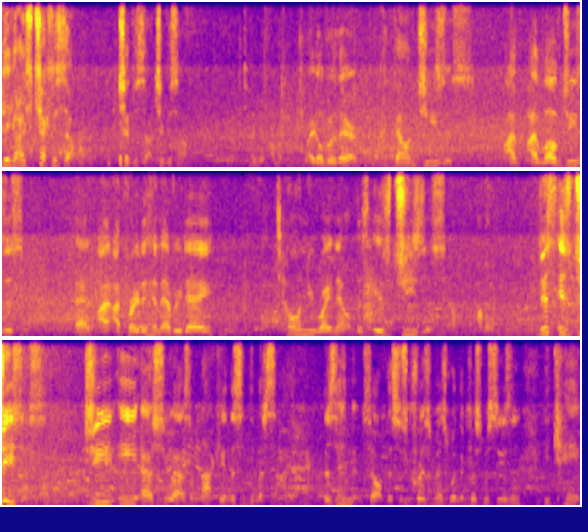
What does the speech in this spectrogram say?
Okay, guys, check this out. Check this out. Check this out. You, right over there. I found Jesus. I, I love Jesus, and I, I pray to Him every day. I'm telling you right now, this is Jesus. I'm, I'm a, this is Jesus. G E S U S. I'm not kidding. This is the Messiah. This is Him Himself. This is Christmas. When the Christmas season, He came.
